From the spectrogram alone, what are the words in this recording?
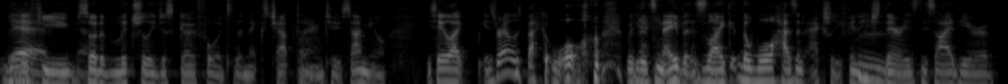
That if you yeah. Mm. sort of literally just go forward to the next chapter in 2 Samuel, you see like Israel is back at war with its neighbors. Like the war hasn't actually Mm. finished. There is this idea of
